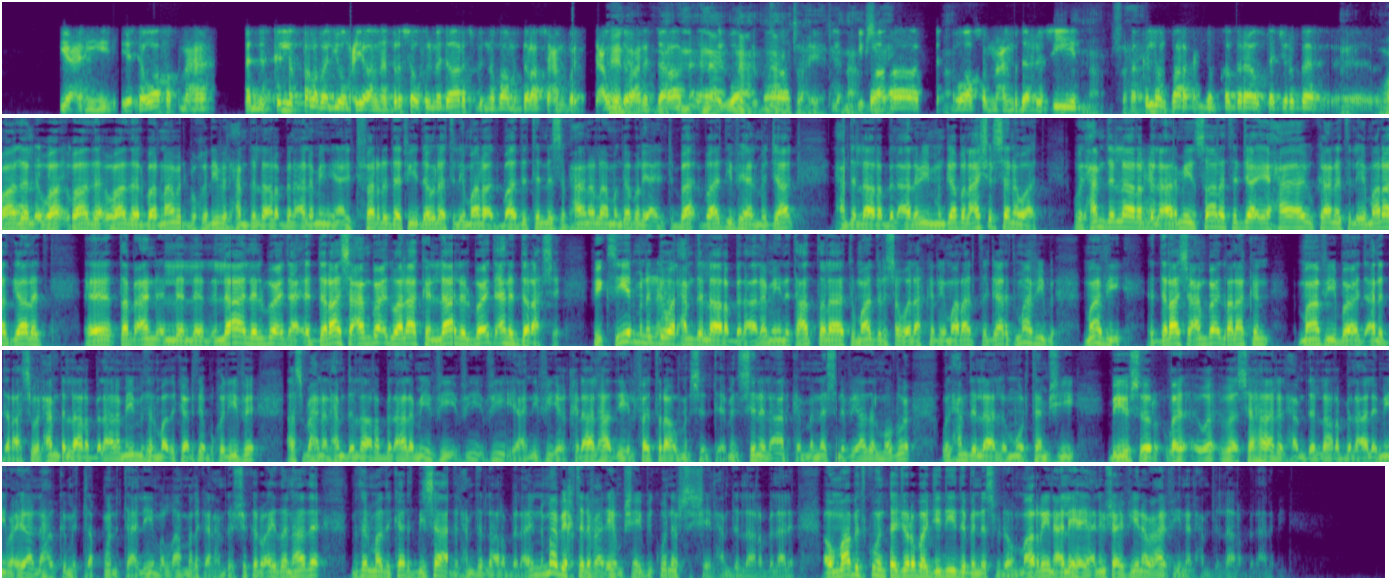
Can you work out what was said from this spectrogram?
يعني يتوافق مع أن كل الطلبة اليوم عيالنا درسوا في المدارس بالنظام الدراسه عن بعد تعودوا نعم. على الدراسة نعم نعم نعم, الواجبات نعم صحيح نعم صحيح. الاختبارات التواصل مع المدرسين. نعم صحيح. فكلهم صارت عندهم خبرة وتجربة آه، وهذا ال- وهذا وهذا البرنامج أبو خليفة الحمد لله رب العالمين يعني تفردت فيه دولة الإمارات. بادت لنا سبحان الله من قبل يعني بادي في هالمجال الحمد لله رب العالمين من قبل عشر سنوات. والحمد لله رب نعم. العالمين صارت الجائحة وكانت الإمارات قالت آه، طبعا لا للبعد الدراسة عن بعد ولكن لا للبعد عن الدراسة في كثير من الدول نعم. الحمد لله رب العالمين تعطلت وما درسوا ولكن الإمارات قالت ما في ما في الدراسة عن بعد ولكن ما في بعد عن الدراسة. والحمد لله رب العالمين مثل ما ذكرت يا أبو خليفة أصبحنا الحمد لله رب العالمين في في في يعني في خلال هذه الفترة أو من سنة من سنة الآن كملنا سنة في هذا الموضوع. والحمد لله الأمور تمشي بيسر و- و- وسهاله الحمد لله رب العالمين. وعيالنا هكم يتلقون التعليم. اللهم لك الحمد والشكر. وأيضا هذا مثل ما ذكرت بيساعد الحمد لله رب العالمين. ما بيختلف عليهم شيء بيكون نفس الشيء الحمد لله رب العالمين. أو ما بتكون تجربة جديدة بالنسبة لهم مارين عليها يعني وشايفينها وعارفينها الحمد لله رب العالمين.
